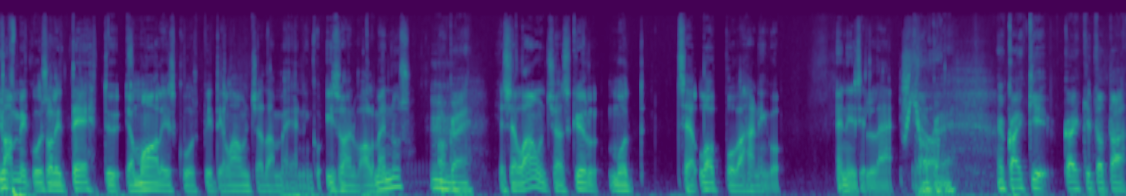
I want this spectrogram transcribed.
tammikuussa oli tehty ja maaliskuussa piti launchata meidän niin kuin isoin valmennus. Mm. Okay. Ja se launchasi kyllä, mutta se loppui vähän niin kuin meni silleen. Okei. Okay. Ja kaikki, kaikki tota,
